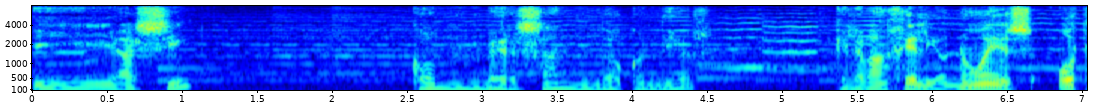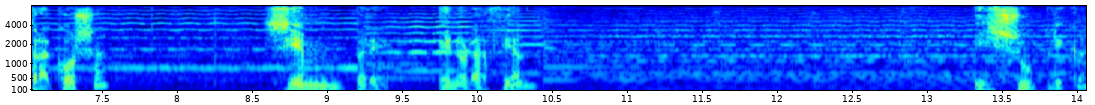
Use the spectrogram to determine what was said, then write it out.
Y así, conversando con Dios, que el Evangelio no es otra cosa, siempre en oración y súplica,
